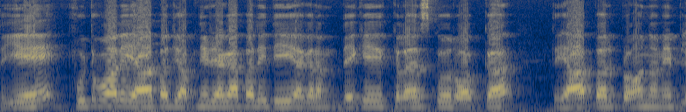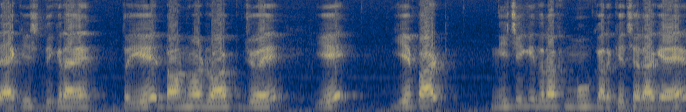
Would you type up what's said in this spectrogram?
तो ये फुटबॉल यहाँ पर जो अपनी जगह पर ही थी, अगर हम देखें कलर्स को रॉक का तो यहाँ पर ब्राउन हमें ब्लैकिश दिख रहा है। तो ये डाउनवर्ड रॉक जो है, ये ये पार्ट नीचे की तरफ़ मूव करके चला गया है।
